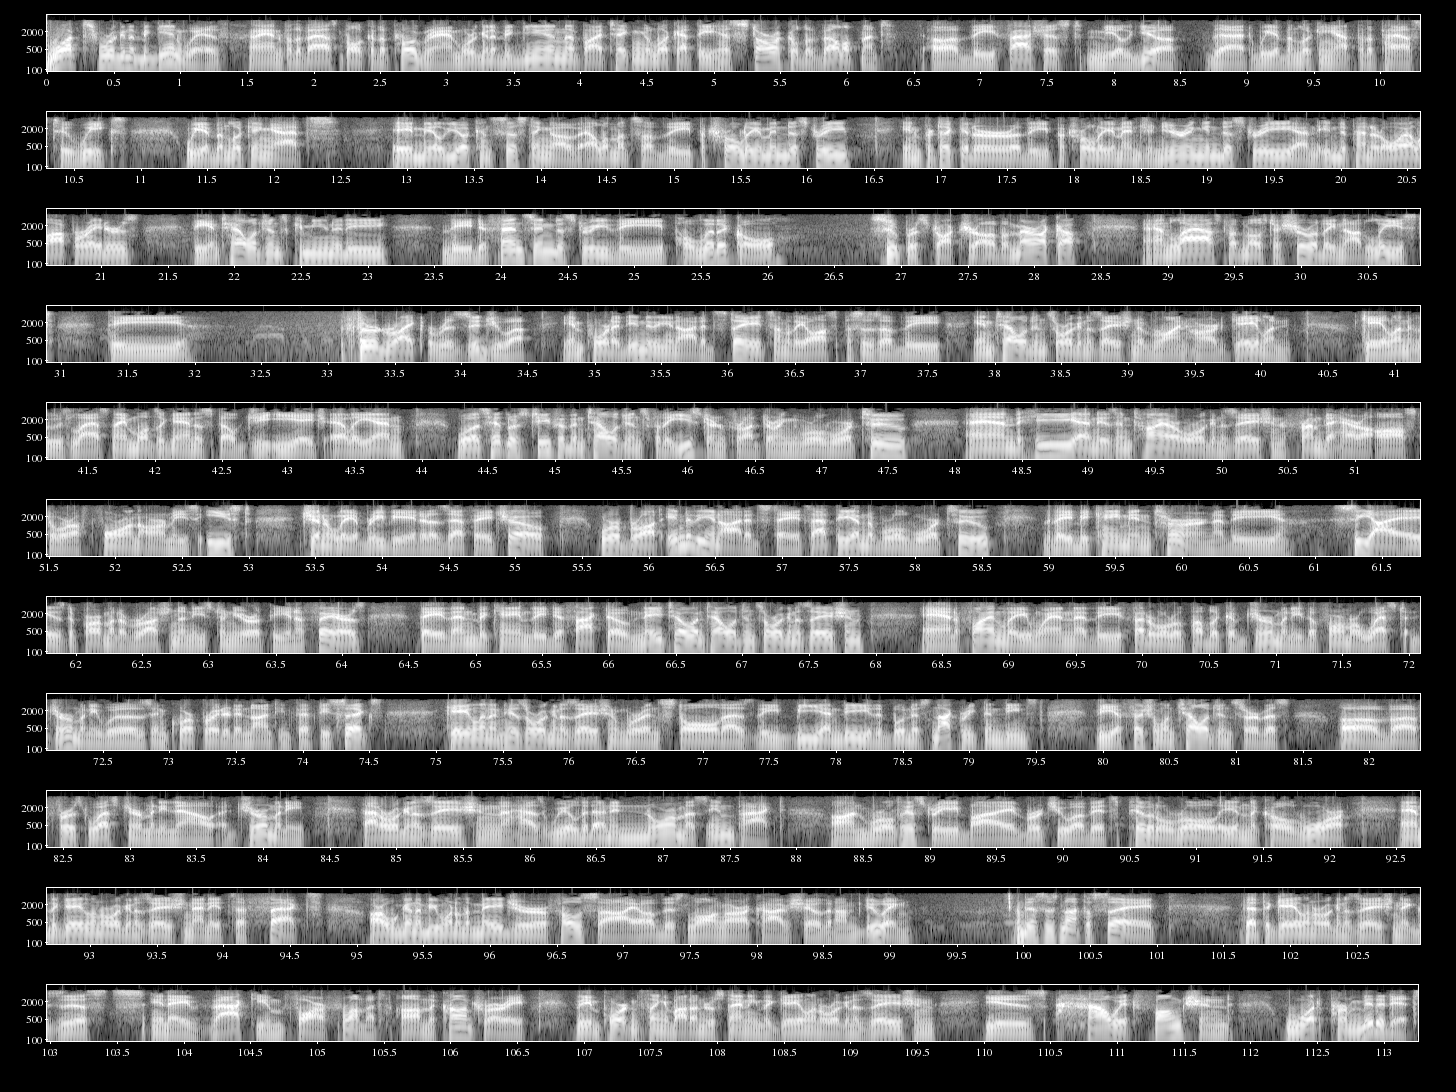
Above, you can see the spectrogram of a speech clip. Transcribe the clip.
What we're going to begin with, and for the vast bulk of the program, we're going to begin by taking a look at the historical development of the fascist milieu that we have been looking at for the past two weeks. We have been looking at a milieu consisting of elements of the petroleum industry, in particular the petroleum engineering industry and independent oil operators, the intelligence community, the defense industry, the political superstructure of America, and last but most assuredly not least, the Third Reich residua imported into the United States under the auspices of the intelligence organization of Reinhard Gehlen. Gehlen, whose last name once again is spelled G-E-H-L-E-N, was Hitler's chief of intelligence for the Eastern Front during World War II, and he and his entire organization, Fremde Heere Ost, or a Foreign Armies East, generally abbreviated as FHO, were brought into the United States at the end of World War II. They became in turn the CIA's Department of Russian and Eastern European Affairs. They then became the de facto NATO intelligence organization. And finally, when the Federal Republic of Germany, the former West Germany, was incorporated in 1956, Gehlen and his organization were installed as the BND, the Bundesnachrichtendienst, the official intelligence service of uh, First West Germany, now uh, Germany. That organization has wielded an enormous impact on world history by virtue of its pivotal role in the Cold War, and the Gehlen organization and its effects are going to be one of the major foci of this long archive show that I'm doing. This is not to say that the Gehlen organization exists in a vacuum, far from it. On the contrary, the important thing about understanding the Gehlen organization is how it functioned, what permitted it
